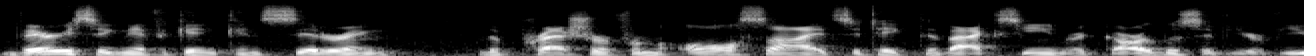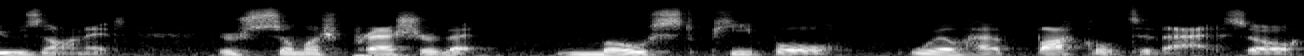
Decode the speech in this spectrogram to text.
very significant considering the pressure from all sides to take the vaccine, regardless of your views on it there's so much pressure that most people will have buckled to that. So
